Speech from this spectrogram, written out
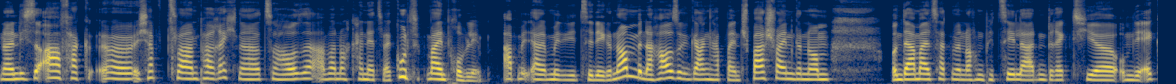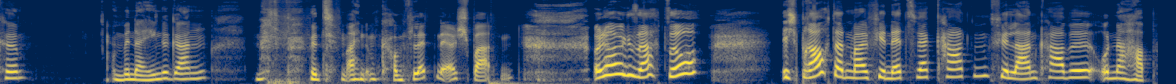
Und dann ich so, ah, fuck, äh, ich habe zwar ein paar Rechner zu Hause, aber noch kein Netzwerk. Gut, mein Problem. Hab mir, hab mir die CD genommen, bin nach Hause gegangen, hab meinen Sparschwein genommen. Und damals hatten wir noch einen PC-Laden direkt hier um die Ecke und bin da hingegangen mit, mit meinem kompletten Ersparten und habe gesagt, so, ich brauche dann mal vier Netzwerkkarten, für LAN-Kabel und eine Hub,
